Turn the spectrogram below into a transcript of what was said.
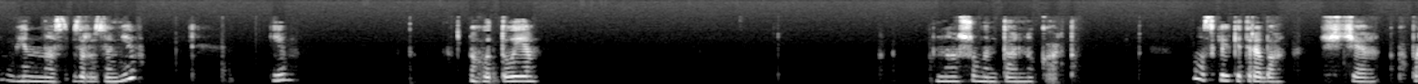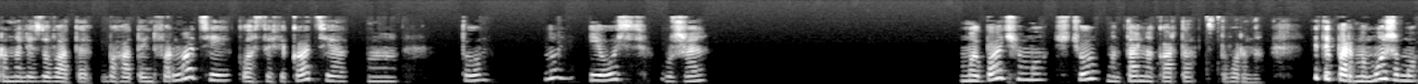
він нас зрозумів і готує нашу ментальну карту. Ну, Оскільки треба ще проаналізувати багато інформації, класифікація, то Ну, і ось уже ми бачимо, що ментальна карта створена. І тепер ми можемо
